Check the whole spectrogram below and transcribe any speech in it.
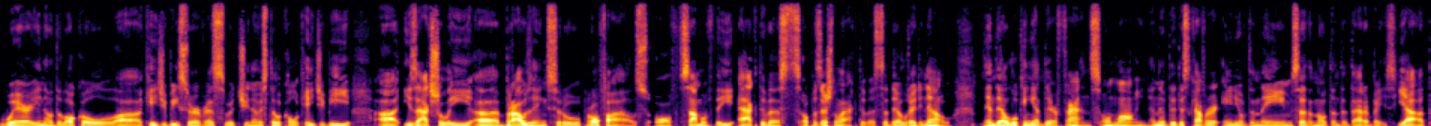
where, you know, the local uh, KGB service, which, you know, is still called KGB, uh, is actually uh, browsing through profiles of some of the activists, oppositional activists that they already know, and they're looking at their friends online. And if they discover any of the names that are not in the database yet,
